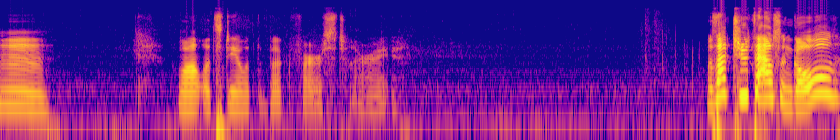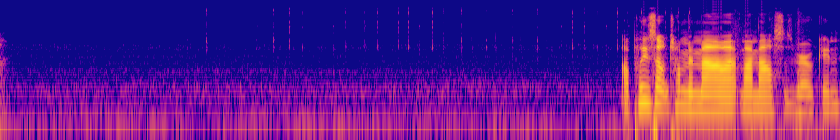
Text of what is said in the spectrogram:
Hmm. Well, let's deal with the book first. Alright. Was that 2,000 gold? Oh, please don't tell me my, my mouse is broken.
